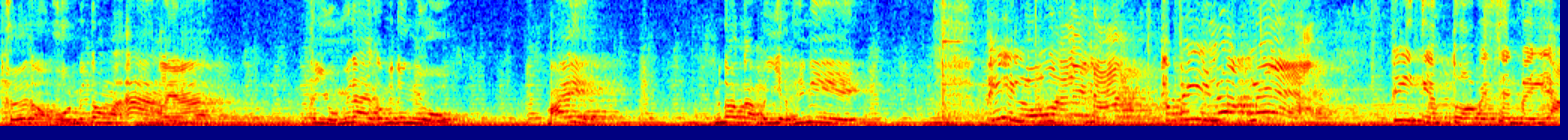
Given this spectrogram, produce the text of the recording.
เธอสองคนไม่ต้องมาอ้างเลยนะ ถ้าอยู่ไม่ได้ก็ไม่ต้องอยู่ ไป ไม่ต้องกลับมาเหยียบที่นี่อีก พี่รู้มาเลยนะ ถ้าพี่เลือกแม่อะพี่เตรียมตัวไปเซ็นใบหย่า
